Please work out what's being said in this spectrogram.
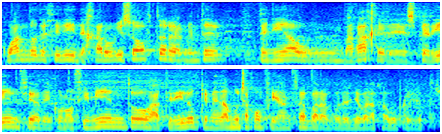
cuando decidí dejar Ubisoft realmente tenía un bagaje de experiencia, de conocimiento adquirido que me da mucha confianza para poder llevar a cabo proyectos.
